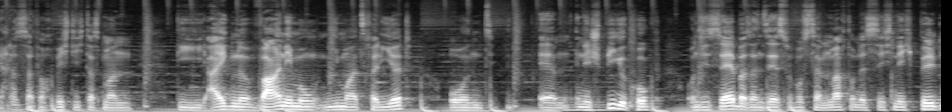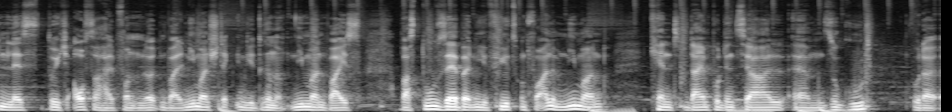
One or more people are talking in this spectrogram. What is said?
ja, das ist einfach wichtig, dass man die eigene Wahrnehmung niemals verliert und ähm, in den Spiegel guckt und sich selber sein Selbstbewusstsein macht und es sich nicht bilden lässt durch außerhalb von Leuten, weil niemand steckt in dir drin. Niemand weiß, was du selber in dir fühlst und vor allem niemand kennt dein Potenzial ähm, so gut oder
